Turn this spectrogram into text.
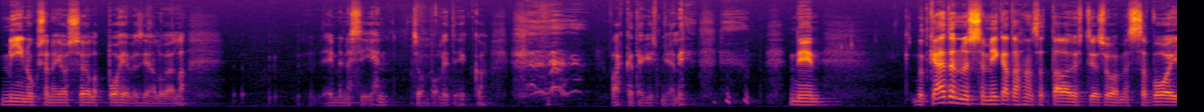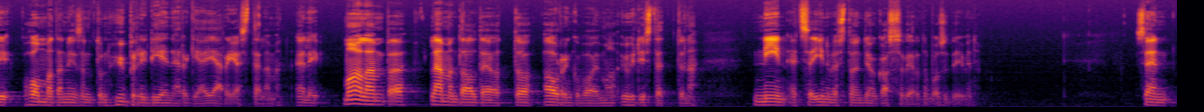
miinuksena, jos ei ole pohjavesialueella, ei mennä siihen, se on politiikkaa, vaikka tekisi mieli. niin, mutta käytännössä mikä tahansa taloyhtiö Suomessa voi hommata niin sanotun hybridienergiajärjestelmän, eli maalämpöä, lämmöntalteenottoa, aurinkovoimaa yhdistettynä niin, että se investointi on kassavirta positiivinen. Sen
